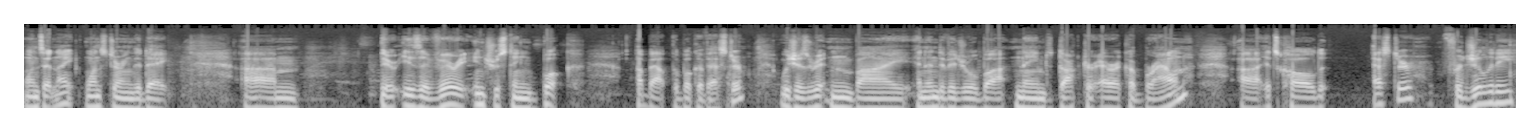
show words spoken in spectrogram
once at night, once during the day. Um, there is a very interesting book about the Book of Esther, which is written by an individual named Dr. Erica Brown. Uh, it's called Esther Fragility.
